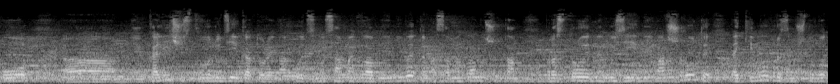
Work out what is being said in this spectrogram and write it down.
по э, количеству людей, которые находятся. Но самое главное не в этом, а самое главное, что там простроены музейные маршруты таким образом, что вот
